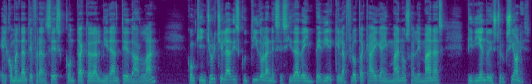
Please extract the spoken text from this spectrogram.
El comandante francés contacta al almirante Darlan, con quien Churchill ha discutido la necesidad de impedir que la flota caiga en manos alemanas pidiendo instrucciones.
